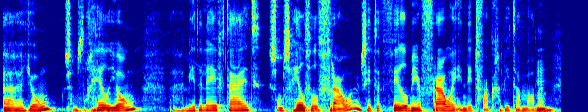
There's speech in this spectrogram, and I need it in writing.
Eh, jong, soms nog heel jong, eh, middenleeftijd, soms heel veel vrouwen. Er zitten veel meer vrouwen in dit vakgebied dan mannen Hm?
